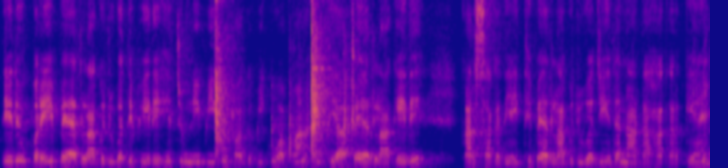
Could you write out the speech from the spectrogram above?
ਤੇ ਇਹਦੇ ਉੱਪਰ ਇਹ ਪੈਰ ਲੱਗ ਜੂਗਾ, ਤੇ ਫਿਰ ਇਹ ਚੁੰਨੀ ਪੀਕੋ, ਪੱਗ ਪੀਕੋ ਆਪਾਂ ਇੱਥੇ ਆਹ ਪੈਰ ਲਾ ਕੇ ਇਹਦੇ ਕਰ ਸਕਦੇ ਆ, ਇੱਥੇ ਪੈਰ ਲੱਗ ਜੂਗਾ ਜੀ, ਇਹਦਾ ਨਾਟ ਆਹ ਕਰਕੇ ਆਏ।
